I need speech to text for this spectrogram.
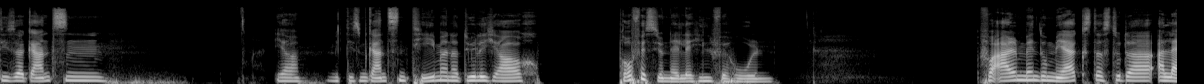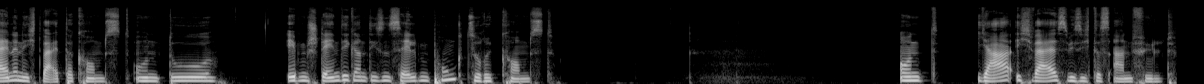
dieser ganzen, ja, mit diesem ganzen Thema natürlich auch professionelle Hilfe holen. Vor allem, wenn du merkst, dass du da alleine nicht weiterkommst und du eben ständig an diesen selben Punkt zurückkommst. Und ja, ich weiß, wie sich das anfühlt.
